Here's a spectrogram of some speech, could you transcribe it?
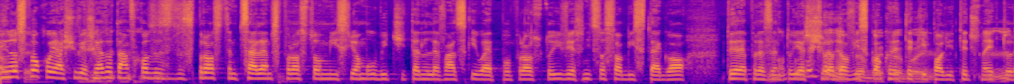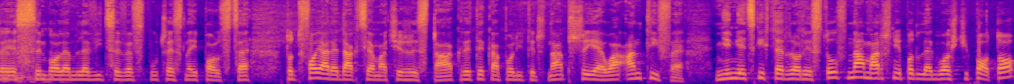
Nie no spoko, Jasiu, wiesz, ja to tam wchodzę z, z prostym celem, z prostą misją, ubić ci ten lewacki łeb po prostu i wiesz, nic osobistego. Ty reprezentujesz No, środowisko próbuj, krytyki próbuj. politycznej, które jest symbolem lewicy we współczesnej Polsce. To twoja redakcja macierzysta, krytyka polityczna, przyjęła Antifę, niemieckich terrorystów na Marsz Niepodległości po to,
